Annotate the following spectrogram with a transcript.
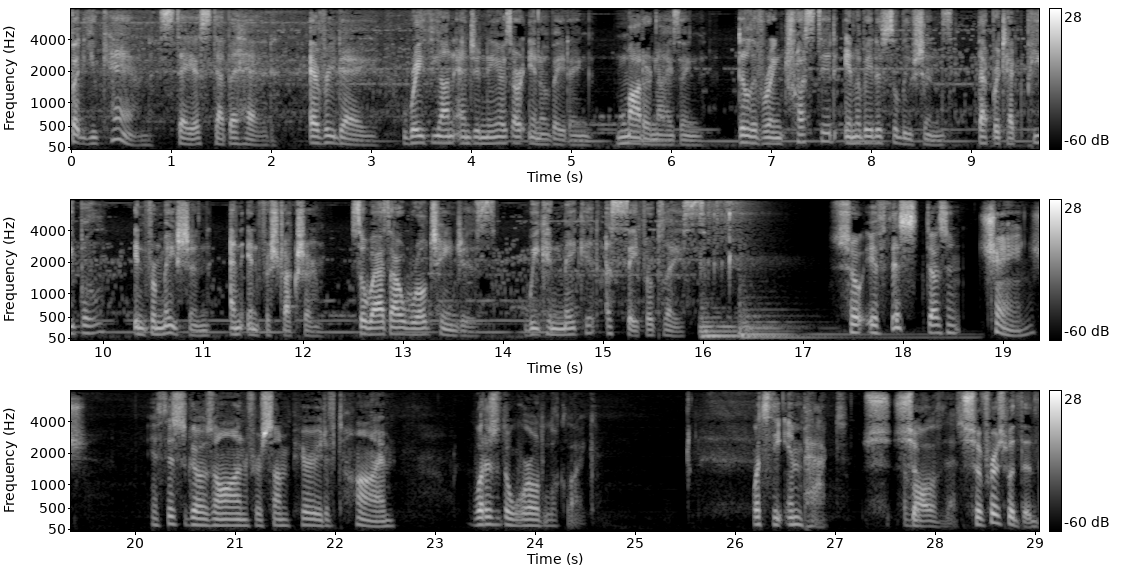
But you can stay a step ahead. Every day, Raytheon engineers are innovating, modernizing, delivering trusted, innovative solutions that protect people, information, and infrastructure. So as our world changes, we can make it a safer place. So, if this doesn't change, if this goes on for some period of time, what does the world look like? What's the impact of all of this? So first, what the,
